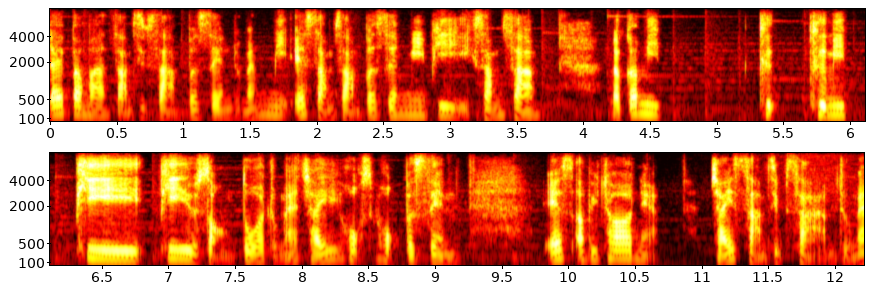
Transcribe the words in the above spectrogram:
ได้ประมาณ 33%ถูกไหมมี s 33%มี p อีก 33 แล้วก็มีคือคือมี p p อยู่ 2 ตัวถูกไหมใช้ 66% s orbital เนี่ยใช้ 33 ถูกไหม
